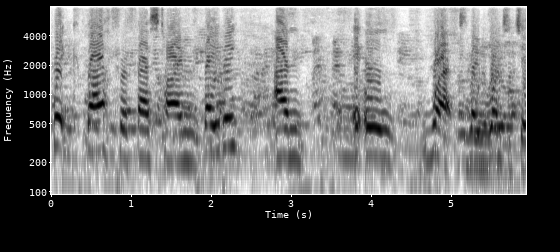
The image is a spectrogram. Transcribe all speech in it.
quick birth for a first time baby and it all worked the way we wanted to.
